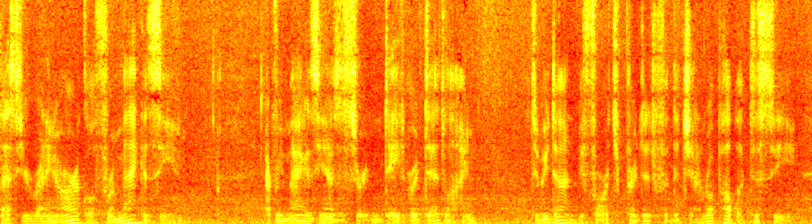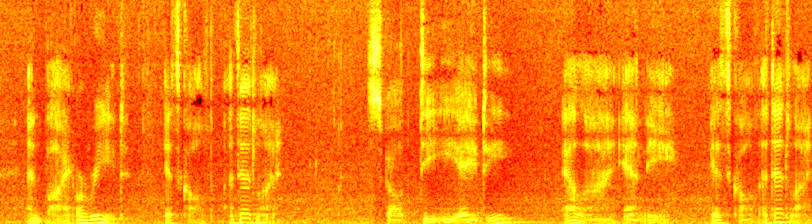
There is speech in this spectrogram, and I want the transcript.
Let's say you're writing an article for a magazine. Every magazine has a certain date or deadline to be done before it's printed for the general public to see and buy or read. It's called a deadline. Spelled D E A D L I N E. It's called a deadline.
